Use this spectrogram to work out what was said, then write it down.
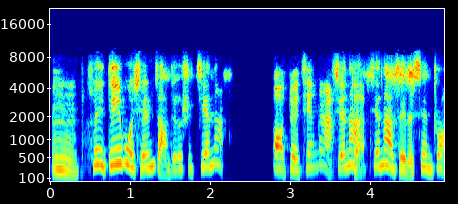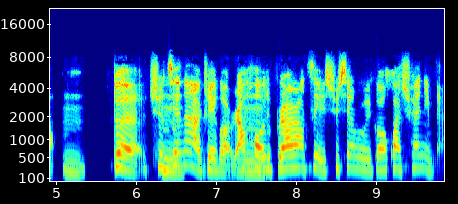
嗯，所以第一步其实你讲这个是接纳。哦，对，接纳，接纳，接纳自己的现状。嗯。对，去接纳这个，然后就不要让自己去陷入一个怪圈里面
